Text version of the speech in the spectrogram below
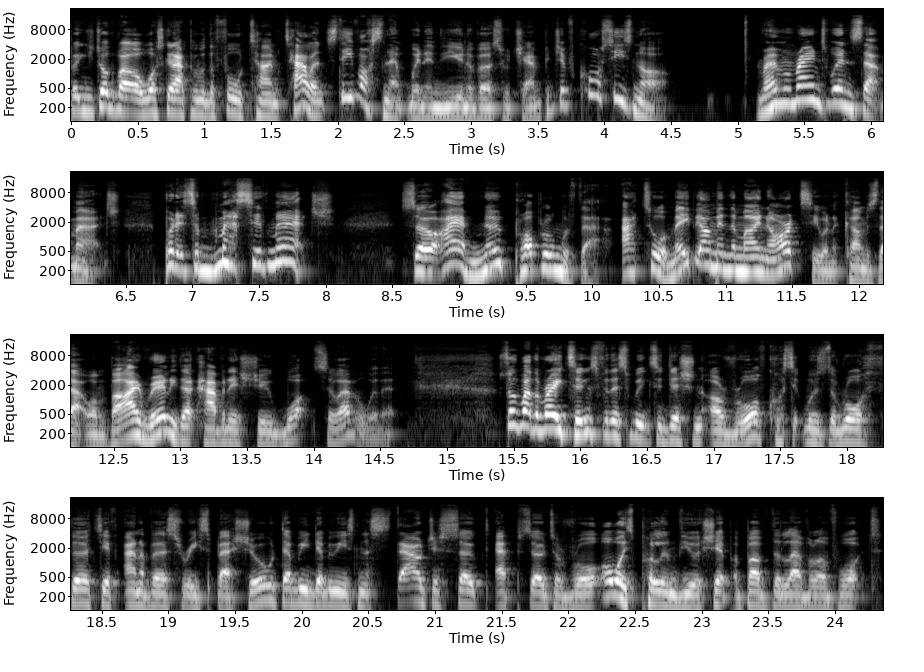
but you talk about oh, what's going to happen with the full time talent. Steve Austin ain't winning the Universal Championship. Of course he's not. Roman Reigns wins that match, but it's a massive match. So I have no problem with that at all. Maybe I'm in the minority when it comes to that one, but I really don't have an issue whatsoever with it. Let's talk about the ratings for this week's edition of Raw. Of course, it was the Raw 30th anniversary special. WWE's nostalgia soaked episodes of Raw always pulling viewership above the level of what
